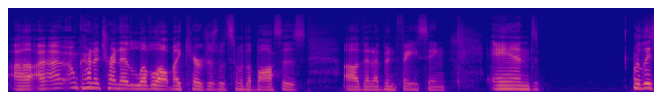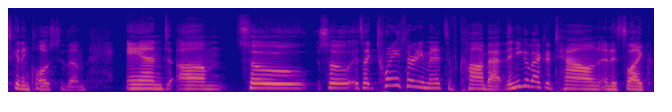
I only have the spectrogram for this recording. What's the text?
uh, I, am kind of trying to level out my characters with some of the bosses uh, that I've been facing, and or at least getting close to them. And um, so so it's like 20, 30 minutes of combat. Then you go back to town and it's like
